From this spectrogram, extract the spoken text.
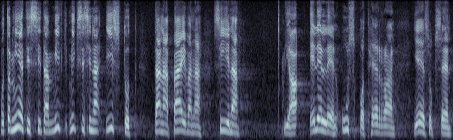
Mutta mieti sitä, miksi sinä istut tänä päivänä siinä ja edelleen uskot Herraan Jeesukseen,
